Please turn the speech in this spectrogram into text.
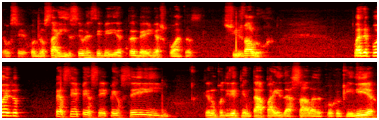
Ou seja, quando eu saísse, eu receberia também minhas cotas X valor. Mas depois eu pensei, pensei, pensei, que eu não poderia pintar a parede da sala da cor que eu queria,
